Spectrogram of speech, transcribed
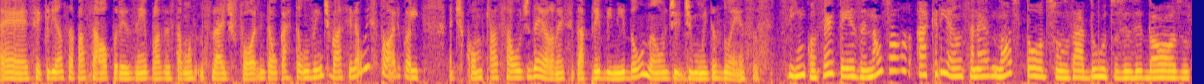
é, se a criança passar, por exemplo, às vezes está na cidade fora, então o cartãozinho de vacina é o histórico aí de como está a saúde dela, né? Se está prevenido ou não de, de muitas doenças. Sim, com certeza. Não só a criança, né? Nós todos, os adultos, os idosos,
